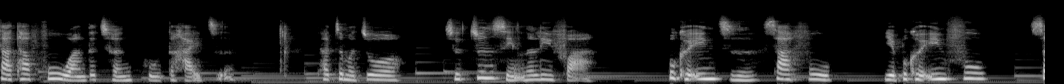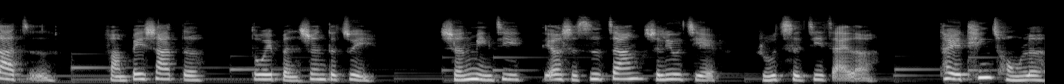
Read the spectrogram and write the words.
杀他父王的臣仆的孩子。他这么做是遵行了律法，不可因子杀父，也不可因父杀子，反被杀的。作为本身的罪，《神明记》第二十四章十六节如此记载了。他也听从了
